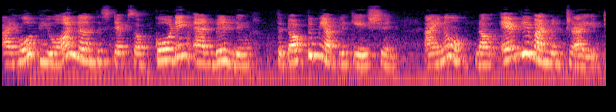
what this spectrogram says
I hope you all learned the steps of coding and building the Talk to Me application. I know now everyone will try it.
